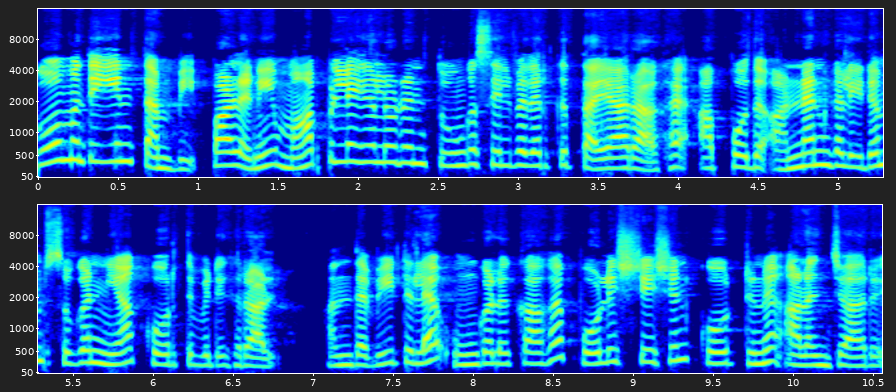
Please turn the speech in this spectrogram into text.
கோமதியின் தம்பி பழனி மாப்பிள்ளைகளுடன் தூங்க செல்வதற்கு தயாராக அப்போது அண்ணன்களிடம் சுகன்யா கோர்த்து விடுகிறாள். அந்த வீட்டுல உங்களுக்காக போலீஸ் ஸ்டேஷன் கோர்ட்டுன்னு அலைஞ்சாரு.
